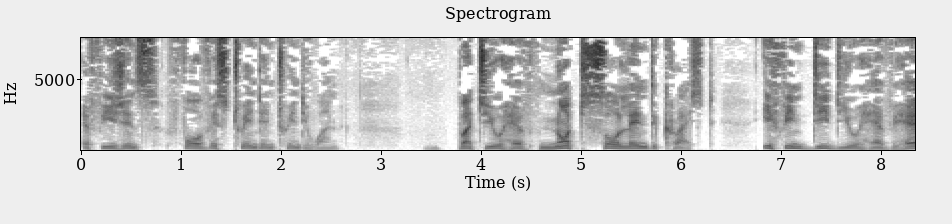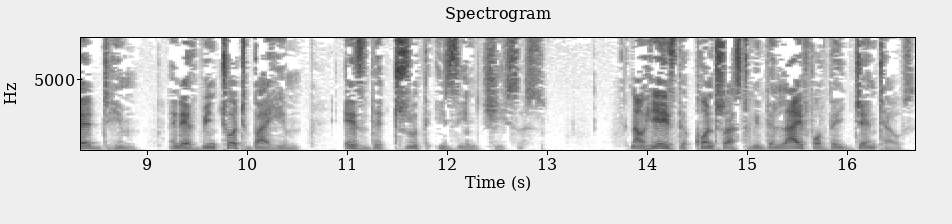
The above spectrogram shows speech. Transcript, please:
Ephesians 4 verse 20 and 21. But you have not so learned Christ, if indeed you have heard him and have been taught by him, as the truth is in Jesus. Now here is the contrast with the life of the Gentiles.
